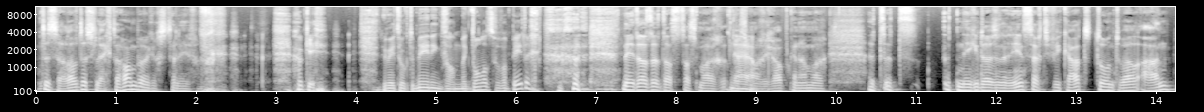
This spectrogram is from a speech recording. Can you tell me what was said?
dezelfde slechte hamburgers te leveren. Oké. U weet ook de mening van McDonald's of van Peter? nee, dat, dat, dat, is maar, dat is maar een grapje. Maar het, het, het 9001-certificaat toont wel aan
